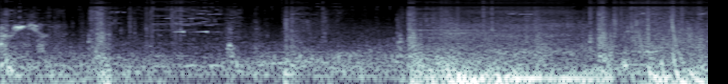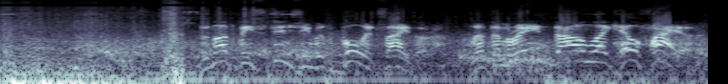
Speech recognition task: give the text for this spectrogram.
creatures. Not be stingy with bullets either. Let them rain down like hellfire.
